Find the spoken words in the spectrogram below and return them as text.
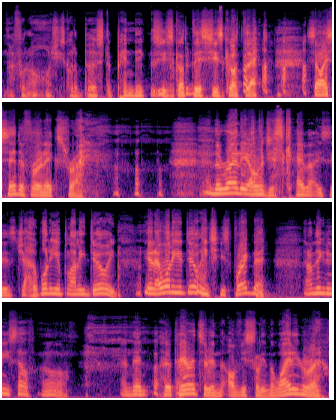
And I thought, oh, she's got a burst appendix, she's got this, she's got that. so I sent her for an x ray. And the radiologist came out, he says, Joe, what are you bloody doing? You know, what are you doing? She's pregnant. And I'm thinking to myself, oh. And then her parents are in, obviously in the waiting room.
